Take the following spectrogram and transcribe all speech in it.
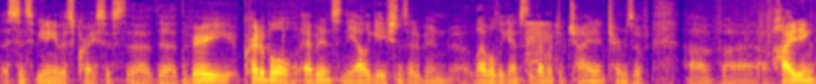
uh, since the beginning of this crisis. The, the, the, very credible evidence and the allegations that have been uh, leveled against the government of China in terms of, of, of hiding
